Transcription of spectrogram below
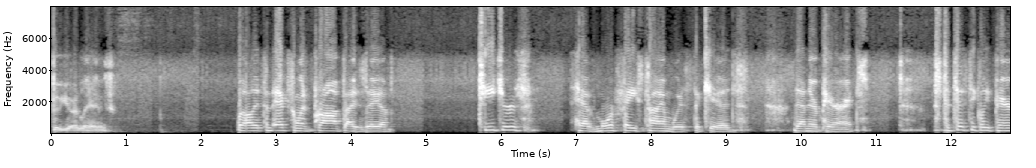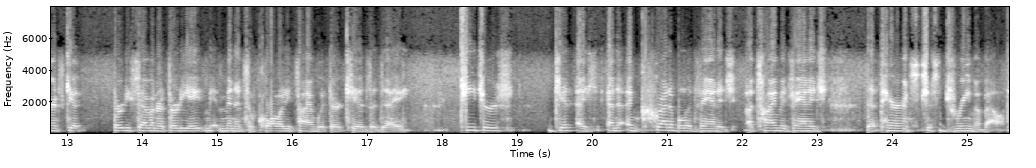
through your lens. Well, it's an excellent prompt, Isaiah. Teachers have more face time with the kids than their parents. Statistically, parents get 37 or 38 minutes of quality time with their kids a day. Teachers get a, an incredible advantage, a time advantage that parents just dream about.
